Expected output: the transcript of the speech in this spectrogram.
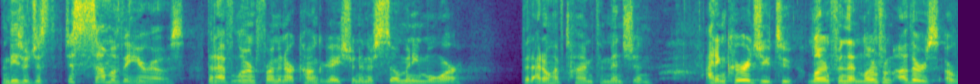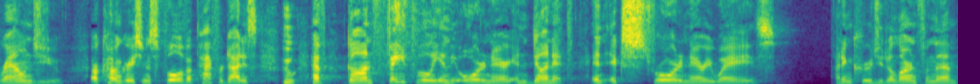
And these are just, just some of the heroes that I've learned from in our congregation, and there's so many more that I don't have time to mention. I'd encourage you to learn from them, learn from others around you. Our congregation is full of Epaphroditus who have gone faithfully in the ordinary and done it in extraordinary ways. I'd encourage you to learn from them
